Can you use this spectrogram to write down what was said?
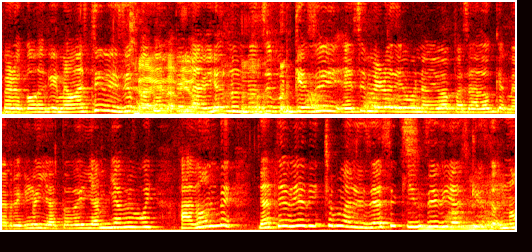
Pero como que nada más te dice Se da el avión. avión, no, no sé por qué ese, ese mero día, bueno, a mí me ha pasado que me arreglo y ya todo, y ya, ya me voy. ¿A dónde? Ya te había dicho, ma, desde hace 15 días que esto. No,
